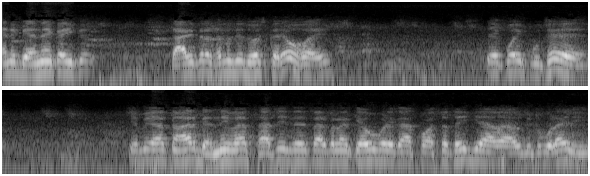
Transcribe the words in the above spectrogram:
એની બેને કંઈક ચારિત્ર સંબંધી દોષ કર્યો હોય તે કોઈ પૂછે કે ભાઈ આ તમારી બેનની વાત સાચી છે તાર પેલા કેવું પડે કે આ સ્પષ્ટ થઈ ગયા હવે આવું જૂઠું બોલાય નહીં.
